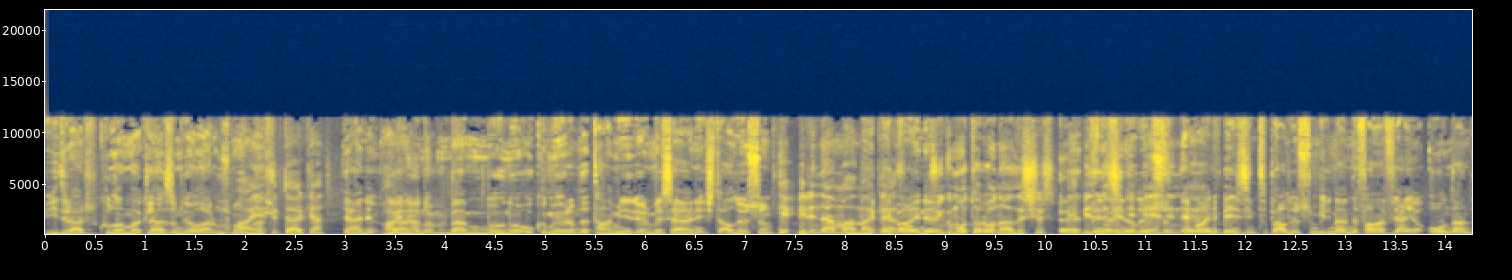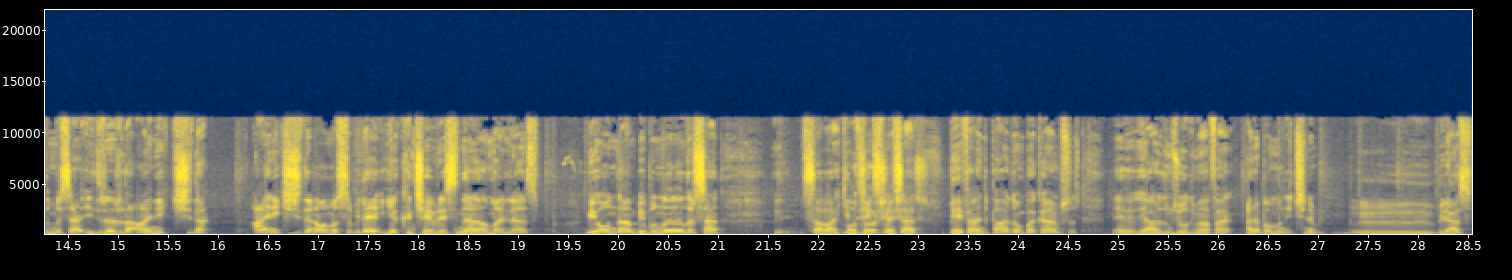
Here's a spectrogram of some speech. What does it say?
idrar kullanmak lazım diyorlar uzmanlar. Aynı tip derken Yani Aynı ben, bunu, adamı. ben bunu okumuyorum da tahmin ediyorum. Mesela hani işte alıyorsun. hep birinden mi almak Hep- hep lazım? aynı. Çünkü motor ona alışır. Evet, E, biz de benzin öyle değil. alıyorsun. Benzin, hep evet. aynı benzin tipi alıyorsun bilmem ne falan filan ya. Ondan da mesela idrarı da aynı kişiden. Aynı kişiden olmasa bile yakın çevresinden alman lazım. Bir ondan bir bundan alırsan e, sabah gideceksin Motor mesela. şaşar. Beyefendi pardon bakar mısınız? Evet yardımcı olayım hanımefendi. Arabamın içine e, biraz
